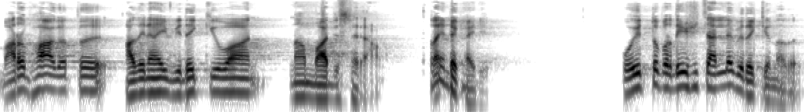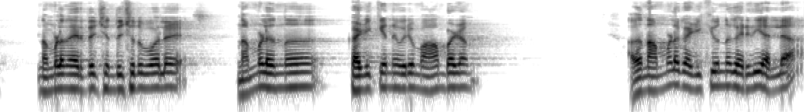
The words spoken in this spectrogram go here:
മറുഭാഗത്ത് അതിനായി വിതയ്ക്കുവാൻ നാം ബാധ്യസ്ഥരാണ്. അതതിന്റെ കാര്യം. കൊയ്ത്ത് പ്രതീക്ഷിച്ചല്ല വിതയ്ക്കുന്നത്. നമ്മൾ നേരത്തെ ചിന്തിച്ചതുപോലെ നമ്മളിന്ന് കഴിക്കുന്ന ഒരു മാമ്പഴം അത് നമ്മൾ കഴിക്കുമെന്ന് കരുതിയല്ല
